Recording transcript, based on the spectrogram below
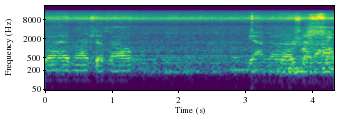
Go ahead, go this out. Yeah, I'm gonna rush it out.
